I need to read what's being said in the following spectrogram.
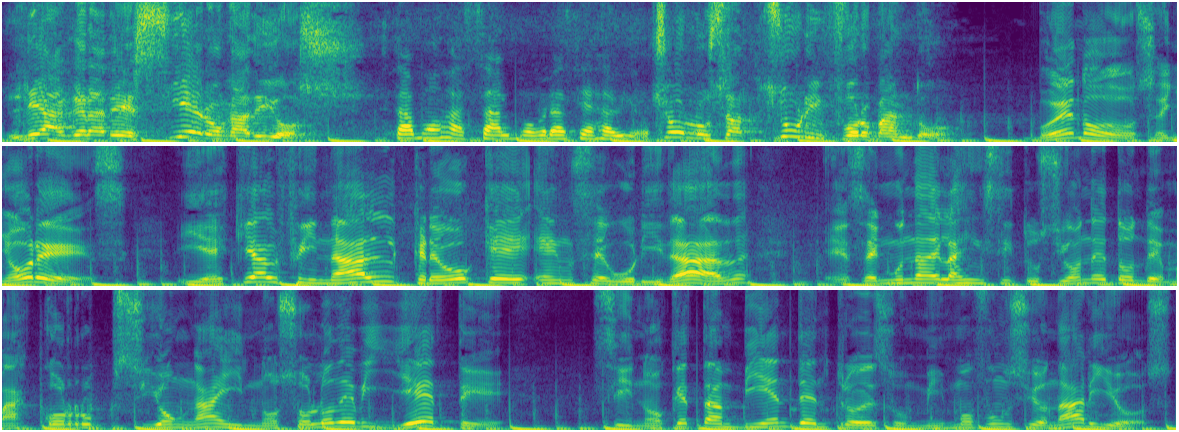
le agradecieron a Dios. Estamos a salvo, gracias a Dios. Cholo Satsur informando. Bueno, señores, y es que al final creo que en seguridad es en una de las instituciones donde más corrupción hay, no solo de billete, sino que también dentro de sus mismos funcionarios.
